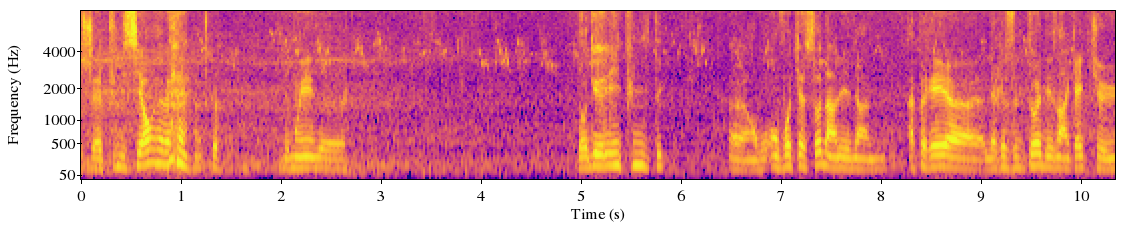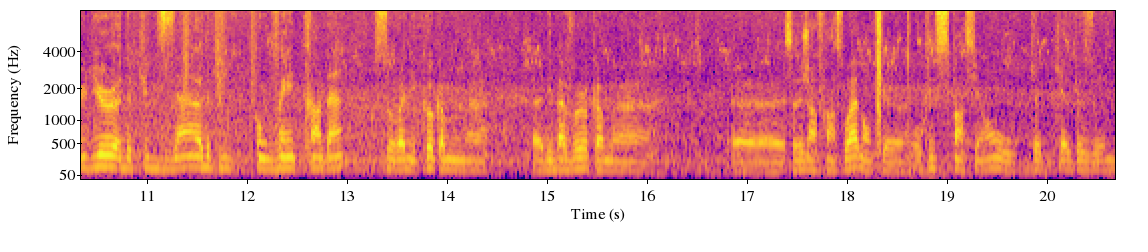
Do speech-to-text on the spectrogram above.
j'ai punition, mais en tout cas, des moyens de. Donc, il y a une impunité. Euh, on, voit que ça dans les, après euh, les résultats des enquêtes qui ont eu lieu depuis 10 ans, euh, depuis 20-30 ans, sur des cas comme des bavures comme celui de Jean-François, donc aucune suspension ou quelques-unes.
